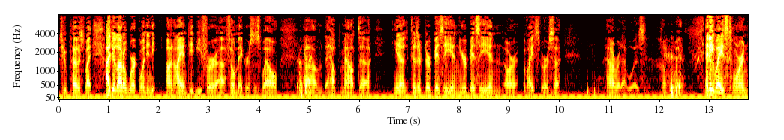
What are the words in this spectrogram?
to post my, I do a lot of work on on IMDb for uh, filmmakers as well, Okay. um, to help them out. Uh, you know, because they're, they're busy and you're busy, and or vice versa. However that was. Oh boy. Anyways, Torin,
